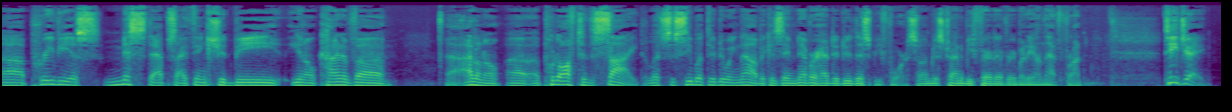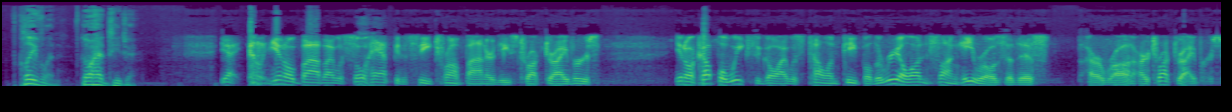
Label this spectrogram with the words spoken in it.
uh, previous missteps, I think, should be, you know, kind of, uh, I don't know, uh, put off to the side. Let's just see what they're doing now because they've never had to do this before. So I'm just trying to be fair to everybody on that front. TJ, Cleveland. Go ahead, TJ. Yeah, you know, Bob, I was so happy to see Trump honor these truck drivers. You know, a couple of weeks ago, I was telling people the real unsung heroes of this are uh, are truck drivers.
